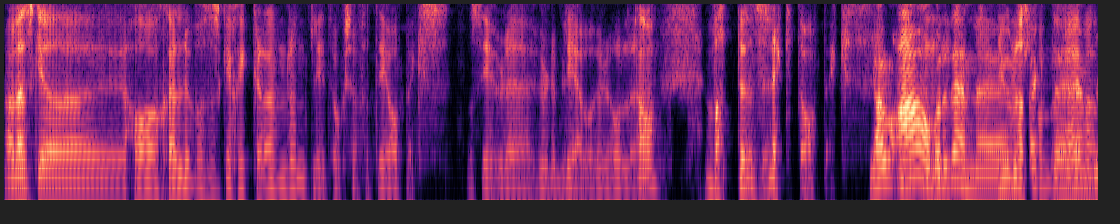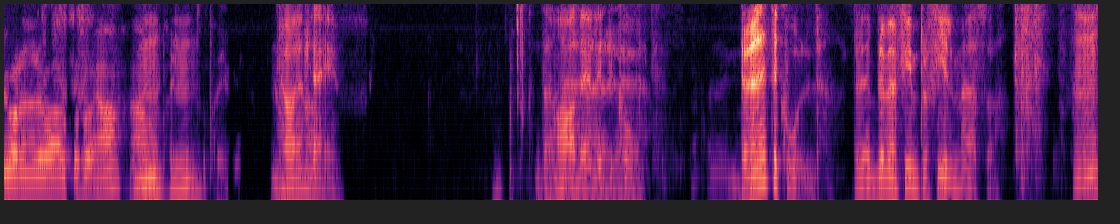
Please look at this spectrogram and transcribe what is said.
Ja, den ska jag eh, ha själv och så ska jag skicka den runt lite också för att det är Apex. Och se hur det, hur det blev och hur det håller. Ja, Vattensläckt Apex. Ja, ah, var det Mhm. den eh, du Jonas släckte? Den du gjorde när du var uppe på? Ja, ja Mm, trevligt. mm. trevligt. Ja. Den Ja, det är lite coolt. Den är lite cool. Det blev en fin profil med så. Mm.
